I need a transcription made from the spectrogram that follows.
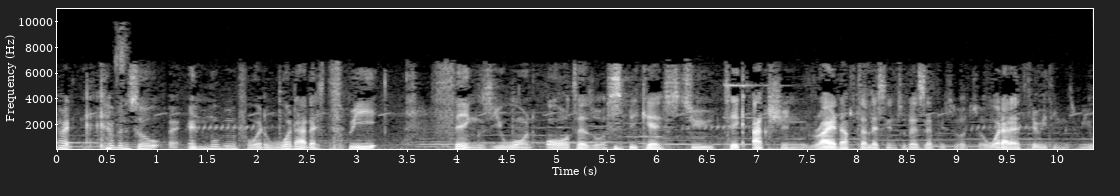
Alright, Kevin, so, uh, and moving forward, what are the three things you want authors or speakers to take action right after listening to this episode? So, what are the three things we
